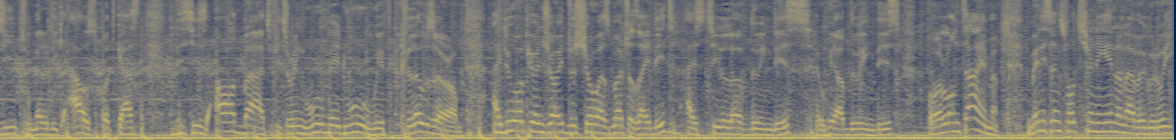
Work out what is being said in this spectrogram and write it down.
deep to melodic house podcast. This is Hardbat featuring WhoMadeWho with Closer. I do hope you enjoyed the show as much as I did. I still love doing this. We are doing this for a long time. Many thanks for tuning in and have a good week.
